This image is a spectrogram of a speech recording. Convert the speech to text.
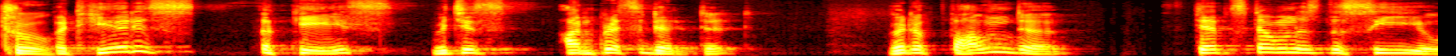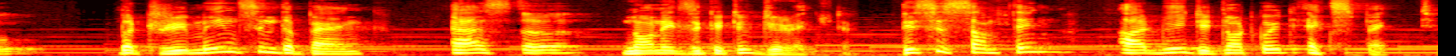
True. But here is a case which is unprecedented where a founder steps down as the CEO but remains in the bank as a non executive director. This is something RBI did not quite expect.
